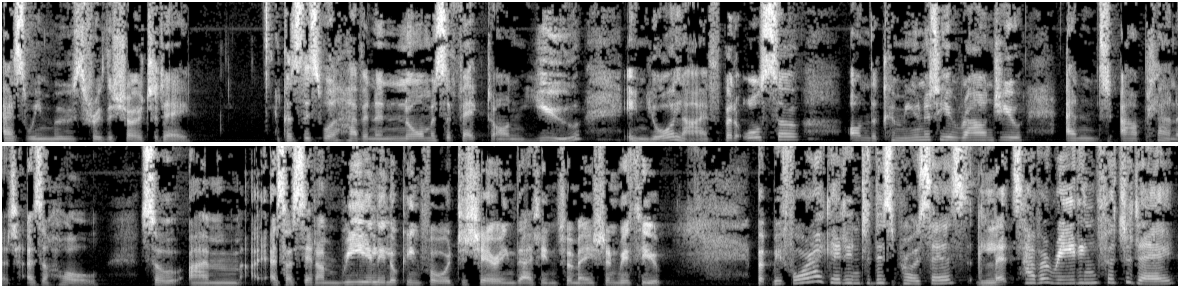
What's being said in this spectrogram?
as we move through the show today. Because this will have an enormous effect on you in your life, but also on the community around you and our planet as a whole. So I'm, as I said, I'm really looking forward to sharing that information with you. But before I get into this process, let's have a reading for today,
